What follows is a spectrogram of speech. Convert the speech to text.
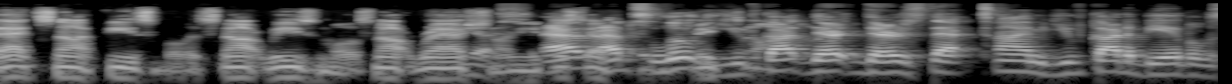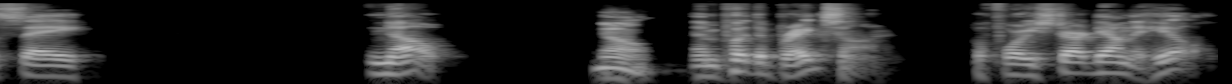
that's not feasible. It's not reasonable. It's not rational. Yes, absolutely. You've got there. There's that time. You've got to be able to say no, no, and put the brakes on before you start down the hill.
